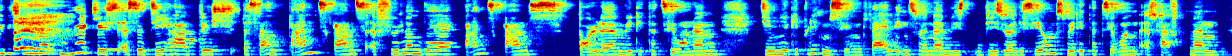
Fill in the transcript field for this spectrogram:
wirklich, also die habe ich, das waren ganz, ganz erfüllende, ganz, ganz tolle Meditationen, die mir geblieben sind, weil in so einer Visualisierungsmeditation erschafft man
